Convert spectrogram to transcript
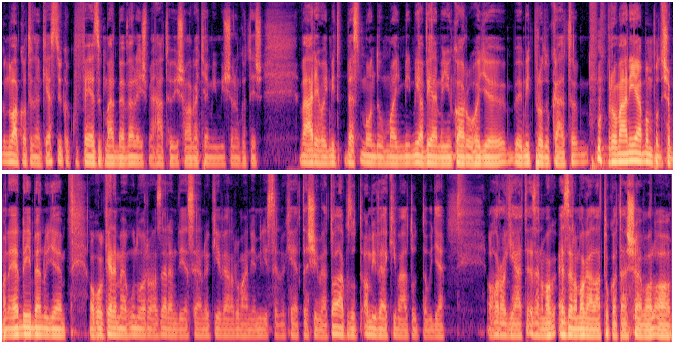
Novák Katalin kezdtük, akkor fejezzük már be vele, és mert hát ő is hallgatja a mi műsorunkat, és várja, hogy mit mondunk majd, mi, mi a véleményünk arról, hogy mit produkált Romániában, pontosabban Erdélyben, ugye, ahol Kelemen Hunorra az RMDS elnökével, a Románia miniszterelnök helyettesével találkozott, amivel kiváltotta ugye a haragját ezen a, ezzel a magállátogatásával a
